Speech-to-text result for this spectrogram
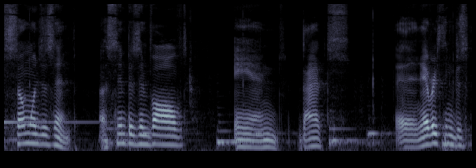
someone's a simp. A simp is involved, and that's and everything just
